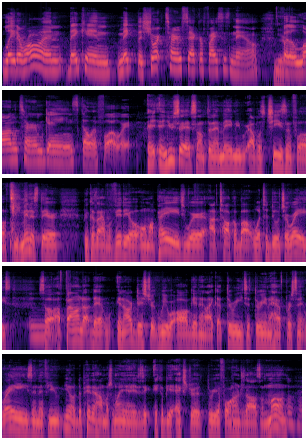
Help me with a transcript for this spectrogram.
later on they can make the short-term sacrifices now yeah. for the long-term gains going forward. And, and, you said something that made me I was cheesing for a few minutes there because I have a video on my page where I talk about what to do with your raise. Mm-hmm. So I found out that in our district we were all getting like a three to three and a half percent raise, and if you you know depending on how much money it is, it, it could be an extra three or four hundred dollars a month. Mm-hmm.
